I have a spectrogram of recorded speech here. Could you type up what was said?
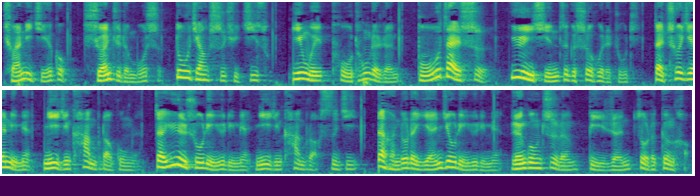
权力结构、选举的模式，都将失去基础，因为普通的人不再是运行这个社会的主体。在车间里面，你已经看不到工人；在运输领域里面，你已经看不到司机。在很多的研究领域里面，人工智能比人做得更好。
